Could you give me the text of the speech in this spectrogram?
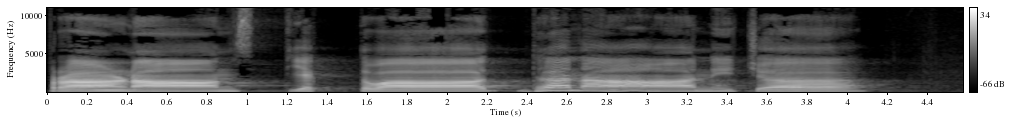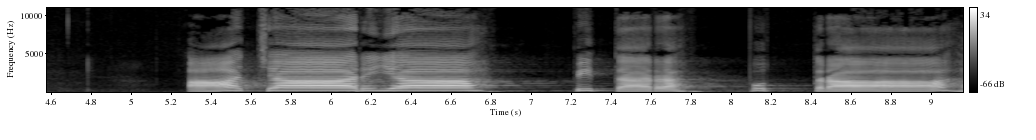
प्राणांस्त्यक्त्वा धनानि च आचार्याः पितरः पुत्राः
